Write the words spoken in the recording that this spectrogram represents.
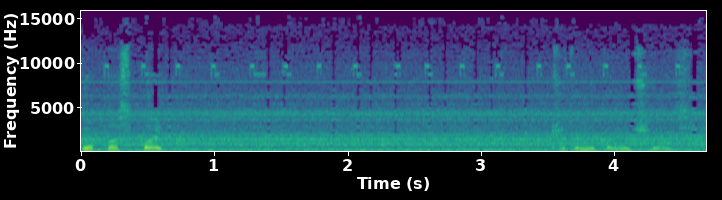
Немного поспать. Что-то не получилось.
